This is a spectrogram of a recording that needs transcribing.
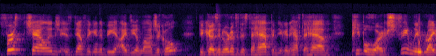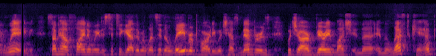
First challenge is definitely going to be ideological because in order for this to happen, you're going to have to have people who are extremely right wing somehow find a way to sit together with, let's say, the Labor Party, which has members which are very much in the in the left camp.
